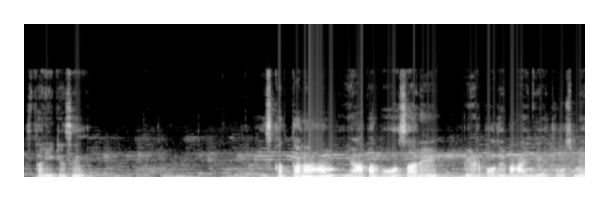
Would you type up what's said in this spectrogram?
इस तरीके से इसका तना हम यहाँ पर बहुत सारे पेड़ पौधे बनाएँगे तो उसमें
